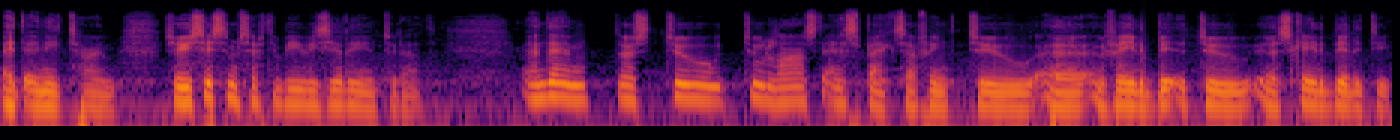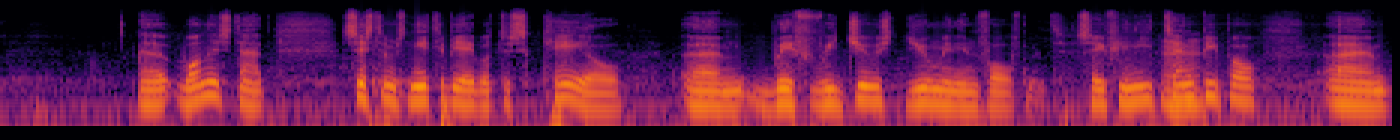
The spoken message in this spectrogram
at any time. So your systems have to be resilient to that. And then there's two two last aspects I think to uh, availability to uh, scalability. Uh, one is that systems need to be able to scale um, with reduced human involvement. So if you need Mm-hmm. 10 people um,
